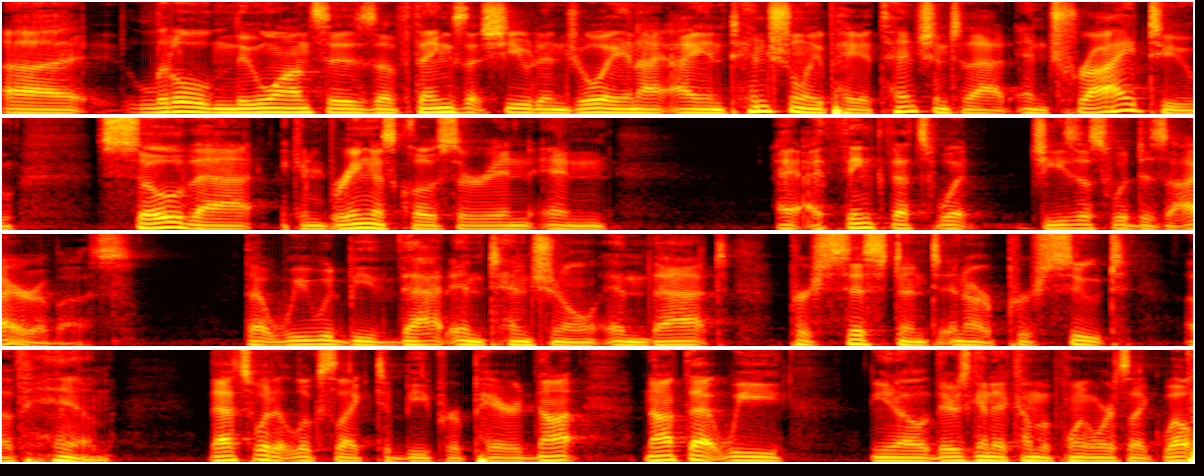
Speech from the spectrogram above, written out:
uh, little nuances of things that she would enjoy. And I, I, intentionally pay attention to that and try to so that it can bring us closer. And, and I, I think that's what Jesus would desire of us that we would be that intentional and that persistent in our pursuit of Him. That's what it looks like to be prepared. Not, not that we, you know, there's going to come a point where it's like, well,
